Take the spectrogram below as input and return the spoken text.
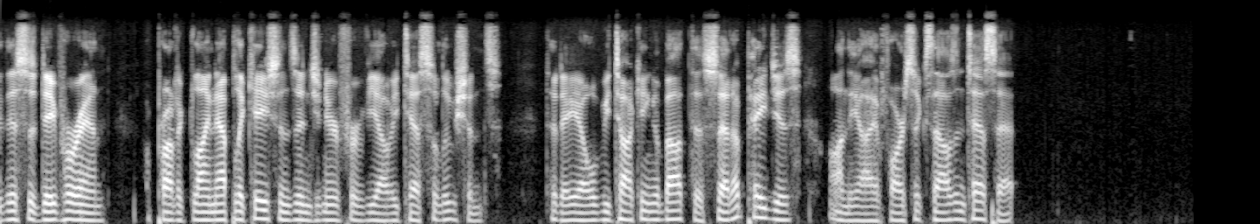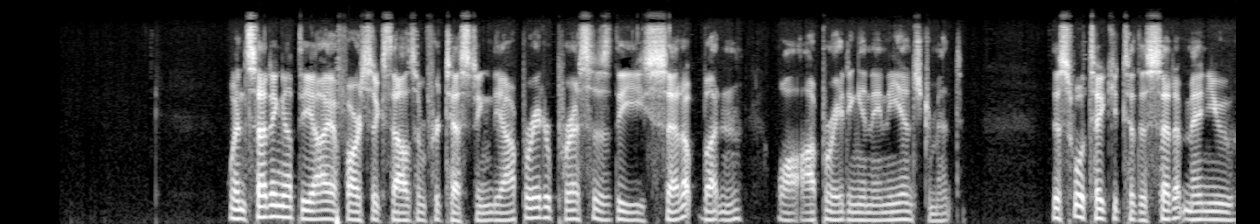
this is Dave Horan, a product line applications engineer for Viavi Test Solutions. Today I will be talking about the setup pages on the IFR 6000 test set. When setting up the IFR 6000 for testing, the operator presses the Setup button while operating in any instrument. This will take you to the Setup menu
